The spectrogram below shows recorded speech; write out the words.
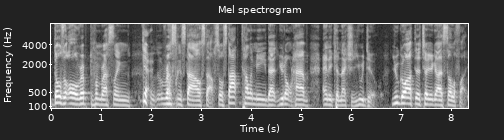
those are all ripped from wrestling, Yeah. wrestling style stuff. So stop telling me that you don't have any connection. You do. You go out there tell your guys sell a fight.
